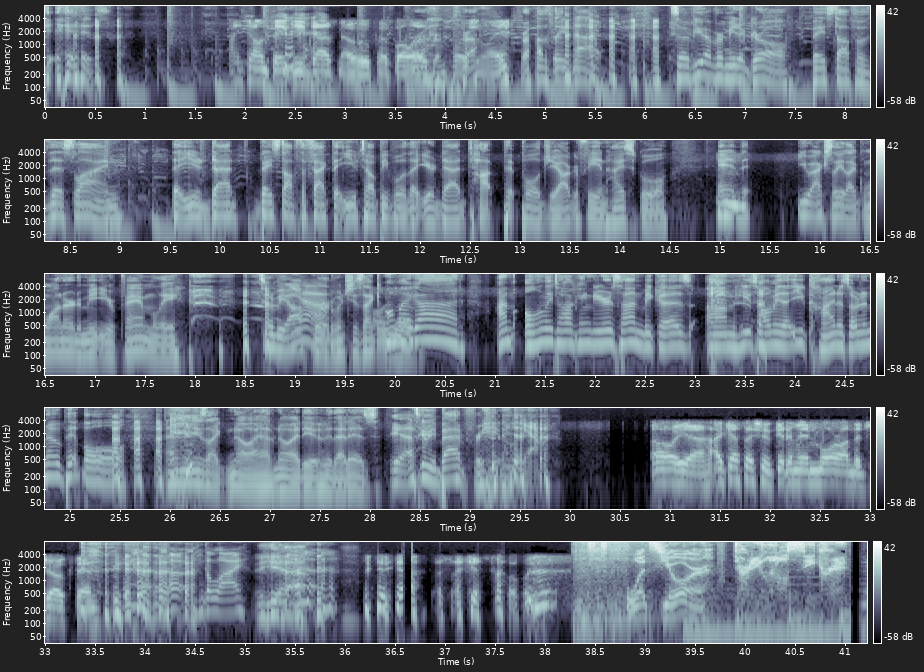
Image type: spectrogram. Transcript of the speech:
is? I don't think he does know who Pitbull is, unfortunately. Probably not. so if you ever meet a girl based off of this line that your dad based off the fact that you tell people that your dad taught pitbull geography in high school and you actually like want her to meet your family, it's gonna be Yeah. awkward when she's like, Oh, Oh, my god, I'm only talking to your son because um he told me that you kind of sort of know Pitbull. And then he's like, No, I have no idea who that is. Yeah. It's gonna be bad for you. yeah. Oh yeah, I guess I should get him in more on the joke then. Uh, the lie. yeah. I guess so. What's your dirty little secret?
